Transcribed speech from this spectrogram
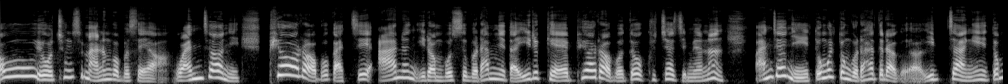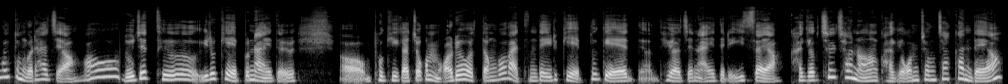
오, 요 층수 많은 거 보세요. 완전히 퓨어 러브 같지 않은 이런 모습을 합니다. 이렇게 퓨어 러브도 굳혀지면은 완전히 동글동글 하더라고요. 입장이 동글동글하죠. 어, 노제트 이렇게 예쁜 아이들 어, 보기가 조금 어려웠던 것 같은데 이렇게 예쁘게 되어진 아이들이 있어요. 가격 7,000원 가격 엄청 착한데요.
